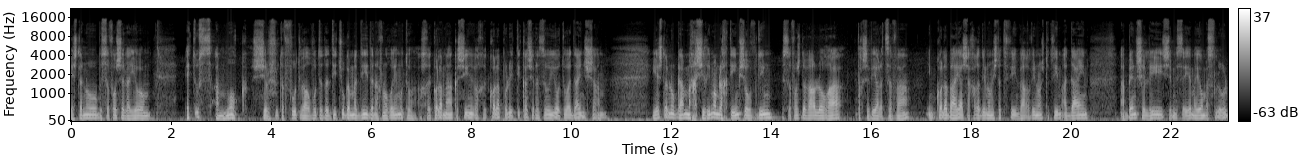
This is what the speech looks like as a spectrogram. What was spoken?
יש לנו בסופו של היום אתוס עמוק של שותפות וערבות הדדית שהוא גם מדיד, אנחנו רואים אותו. אחרי כל המעקשים ואחרי כל הפוליטיקה של הזהויות, הוא עדיין שם. יש לנו גם מכשירים ממלכתיים שעובדים בסופו של דבר לא רע. תחשבי על הצבא, עם כל הבעיה שהחרדים לא משתתפים והערבים לא משתתפים, עדיין הבן שלי שמסיים היום מסלול,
